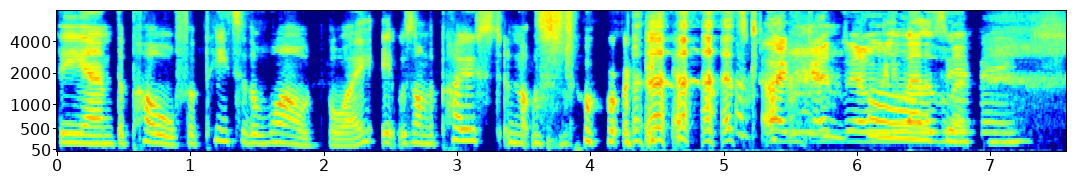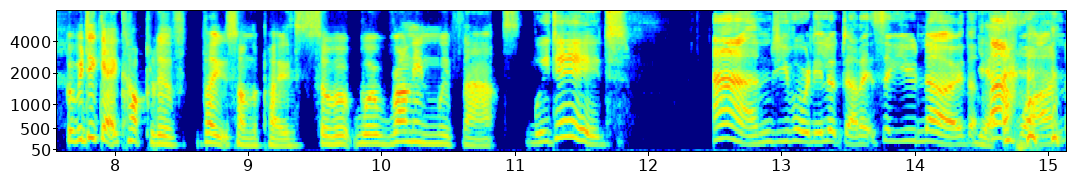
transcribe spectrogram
the um the poll for Peter the Wild Boy, it was on the post and not the story. That's going good, really well, Oh, isn't it? me. But we did get a couple of votes on the post, so we're, we're running with that. We did. And you've already looked at it, so you know that Yeah. that one,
